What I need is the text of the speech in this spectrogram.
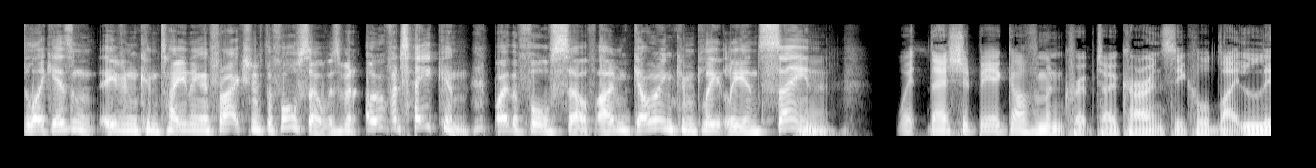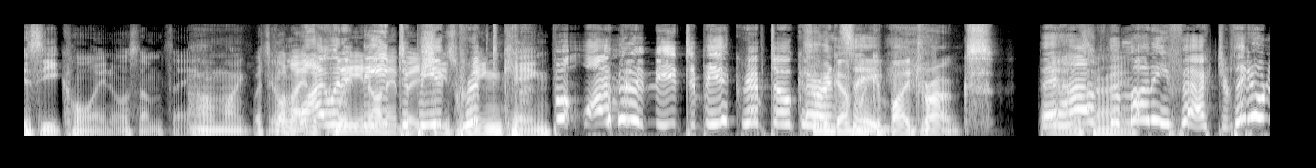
like isn't even containing a fraction of the full self. It's been overtaken by the full self. I'm going completely insane. Wait, there should be a government cryptocurrency called like Lizzie Coin or something. Oh my It's god! got like Why the would it queen on need it, to but be a she's crypt- winking. But why would it need to be a cryptocurrency? so the government could buy drugs. They Yeah, have the right. money factor. They don't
